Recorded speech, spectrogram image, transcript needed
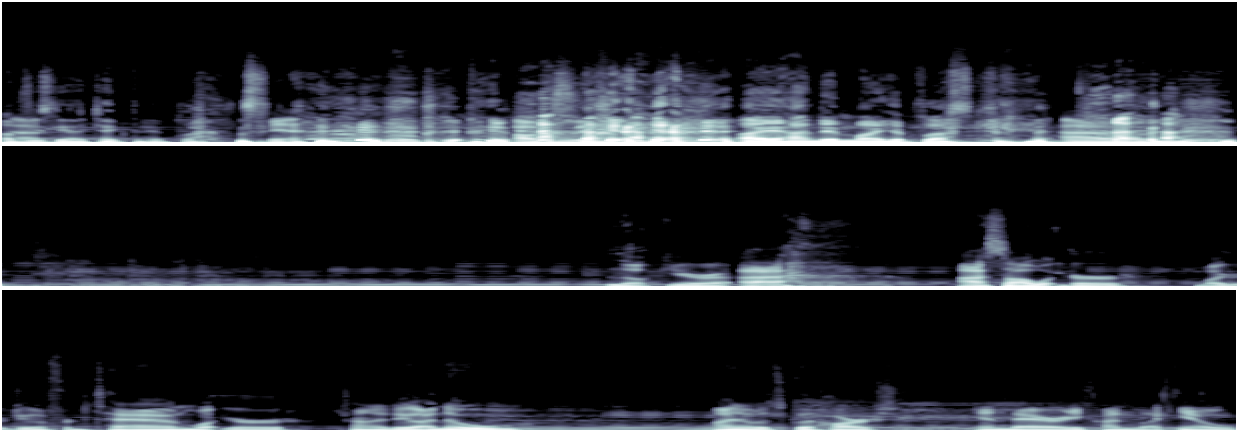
Obviously, I take the hip flask. Yeah. Obviously. I hand him my hip flask. Um, look, you're. Uh, I saw what you're what you're doing for the town, what you're trying to do. I know, I know it's good heart in there. He kind of like you know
